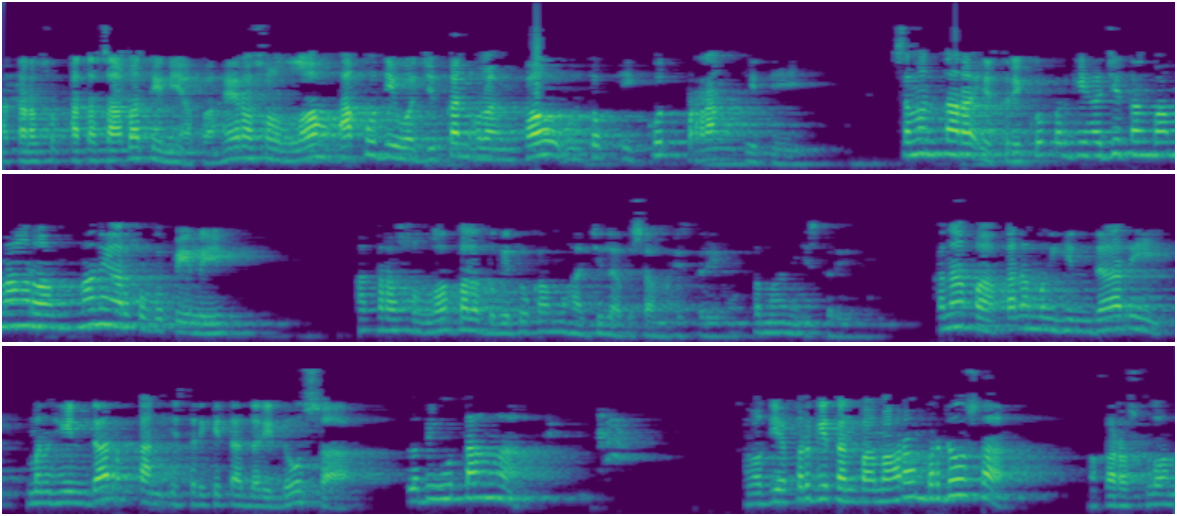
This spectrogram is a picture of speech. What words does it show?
Kata, kata sahabat ini apa? Hai Rasulullah, aku diwajibkan oleh engkau untuk ikut perang ini. Sementara istriku pergi haji tanpa mahram. Mana yang harus aku pilih? Kata Rasulullah, kalau begitu kamu hajilah bersama istrimu, temani istrimu. Kenapa? Karena menghindari, menghindarkan istri kita dari dosa lebih utama. Kalau dia pergi tanpa mahram berdosa. Maka Rasulullah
